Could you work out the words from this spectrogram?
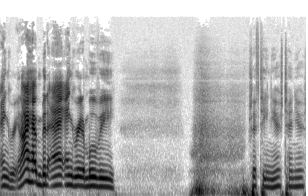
angry, and I haven't been angry at a movie. Fifteen years, ten years.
